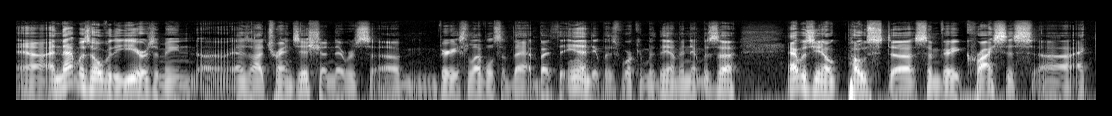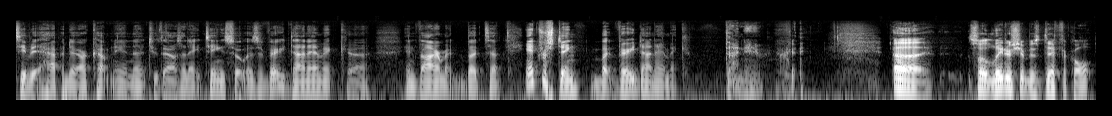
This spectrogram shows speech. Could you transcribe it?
uh, and that was over the years. I mean, uh, as I transitioned, there was um, various levels of that, but at the end, it was working with them, and it was a. Uh, that was, you know, post uh, some very crisis uh, activity that happened to our company in 2018. So it was a very dynamic environment, but interesting, but very dynamic. Dynamic. uh, so leadership is difficult,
